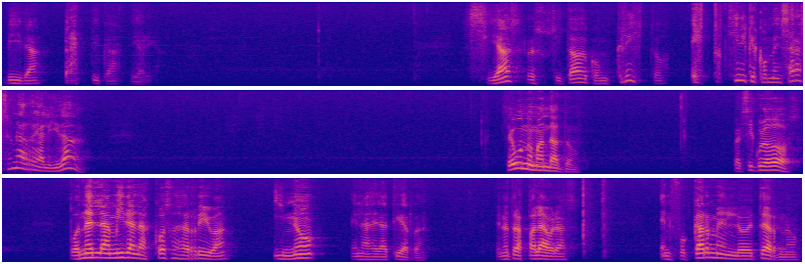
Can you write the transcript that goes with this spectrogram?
vida práctica diaria. Si has resucitado con Cristo, esto tiene que comenzar a ser una realidad. Segundo mandato, versículo 2. Poner la mira en las cosas de arriba y no en las de la tierra. En otras palabras, enfocarme en lo eterno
